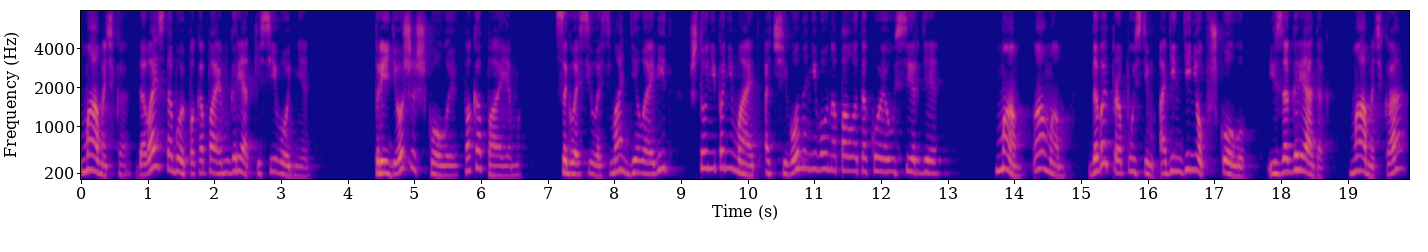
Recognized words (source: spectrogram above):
«Мамочка, давай с тобой покопаем грядки сегодня». «Придешь из школы, покопаем», — согласилась мать, делая вид, что не понимает, от чего на него напало такое усердие. «Мам, а мам, давай пропустим один денек в школу из-за грядок. Мамочка, а?»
